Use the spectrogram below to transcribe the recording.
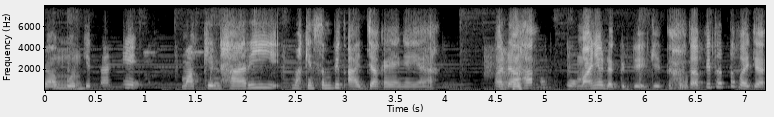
Dapur Hmm. kita nih makin hari makin sempit aja kayaknya ya. Padahal rumahnya udah gede gitu. Tapi tetap aja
